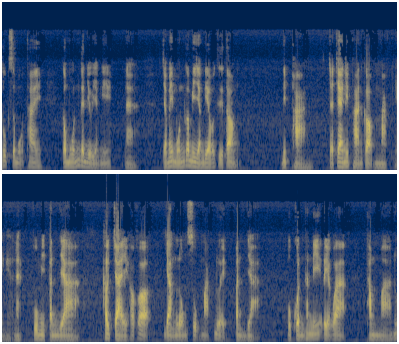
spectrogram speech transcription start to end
ทุกสมุทัยก็หมุนกันอยู่อย่างนี้นะจะไม่หมุนก็มีอย่างเดียวก็คือต้องนิพพาน จะแจ้งนิพพานก็มรรคอย่างเงี้ยนะผู้มีปัญญาเข้าใจเขาก็ยังลงสู่มรรคด้วยปัญญา บุคคลท่านนี้เรียกว่า ธรรมานุ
